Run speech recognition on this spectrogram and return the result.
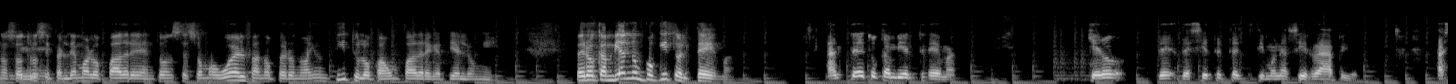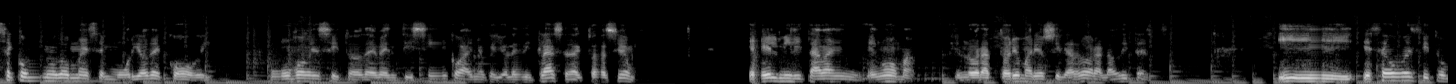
nosotros si perdemos a los padres entonces somos huérfanos, pero no hay un título para un padre que pierde un hijo. Pero cambiando un poquito el tema. Antes de tú cambiar el tema, quiero decirte testimonio así rápido. Hace como dos meses murió de COVID un jovencito de 25 años que yo le di clase de actuación. Él militaba en, en OMA, en el oratorio María Auxiliadora, la Auditencia. Y ese jovencito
